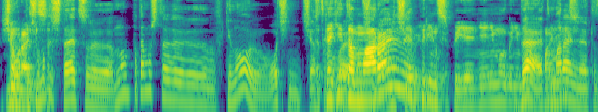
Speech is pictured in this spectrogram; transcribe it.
В чем ну, разница? Почему-то считается, ну, потому что э, в кино очень часто... Это какие-то моральные принципы, я, я немного не Да, это понять. морально, это,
